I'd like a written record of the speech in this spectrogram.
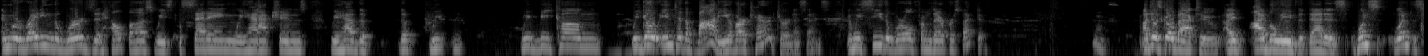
and we're writing the words that help us we setting we have actions we have the the we we become we go into the body of our character in a sense and we see the world from their perspective Yes. I'll just go back to I I believe that that is once once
